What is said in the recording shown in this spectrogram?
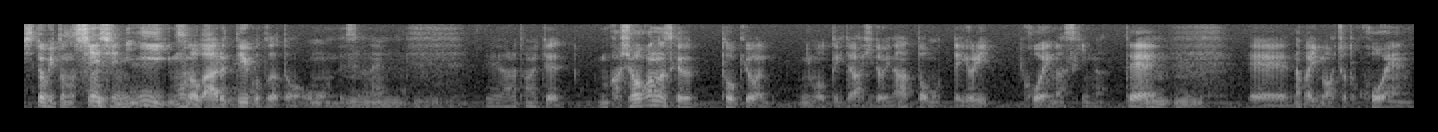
人々の心身にいいものがあるっていうことだと思うんですよね。うんで改めて昔は分かんないですけど東京に戻ってきたらひどいなと思ってより公園が好きになって、うんうんえーなんか今はちょっと公園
